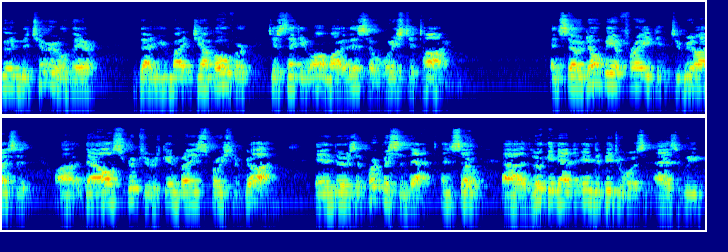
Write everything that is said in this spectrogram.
good material there that you might jump over just thinking, oh my, this is a waste of time. And so don't be afraid to realize that uh, that all Scripture is given by inspiration of God, and there's a purpose in that. And so uh, looking at individuals as we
